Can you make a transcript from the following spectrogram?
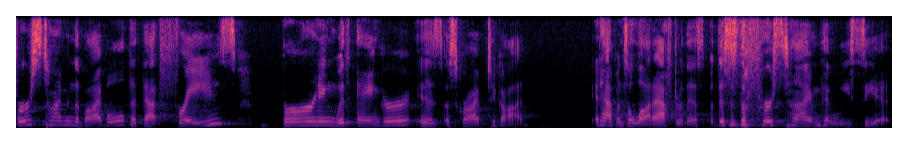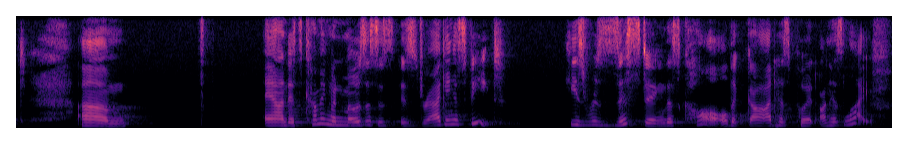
first time in the Bible that that phrase, burning with anger, is ascribed to God. It happens a lot after this, but this is the first time that we see it. Um, and it's coming when Moses is, is dragging his feet. He's resisting this call that God has put on his life.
